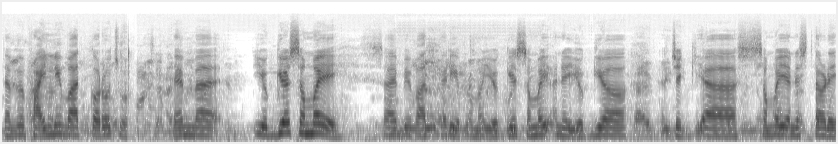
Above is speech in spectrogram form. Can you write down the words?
તમે ફાઇલની વાત કરો છો તેમ યોગ્ય સમયે સાહેબે વાત કરી એ પ્રમાણે યોગ્ય સમય અને યોગ્ય જગ્યા સમય અને સ્થળે.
